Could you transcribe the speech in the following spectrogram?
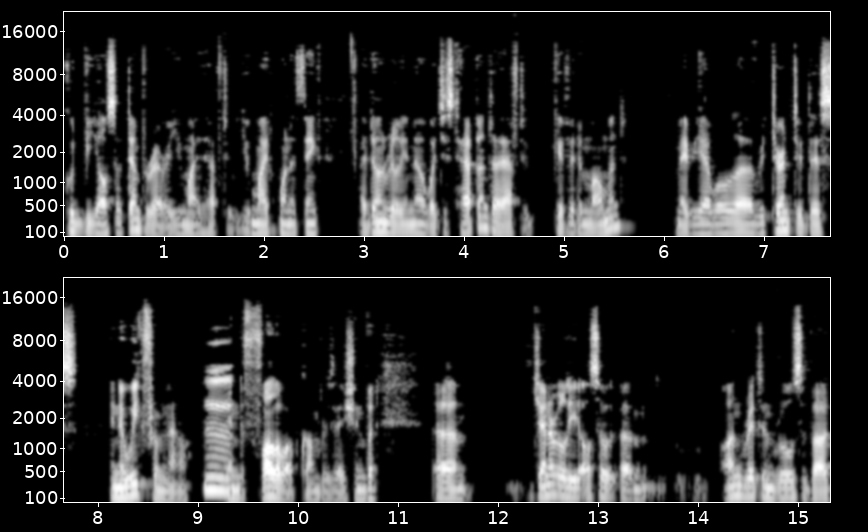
could be also temporary. You might have to, you might want to think, I don't really know what just happened. I have to give it a moment. Maybe I will uh, return to this in a week from now mm. in the follow up conversation. But um, generally, also um, unwritten rules about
